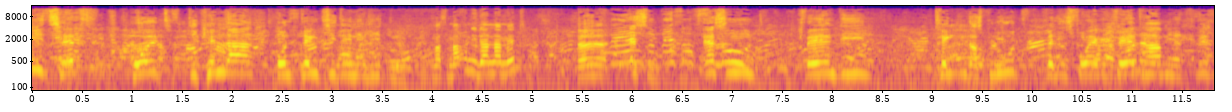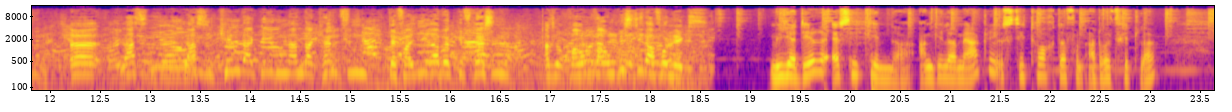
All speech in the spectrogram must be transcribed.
UNICEF holt die Kinder und bringt sie den Eliten. Was machen die dann damit? Äh, essen, essen, quälen die, trinken das Blut, wenn sie es vorher gequält haben, äh, lassen, lassen Kinder gegeneinander kämpfen, der Verlierer wird gefressen. Also warum, warum wisst ihr davon nichts? Milliardäre essen Kinder. Angela Merkel ist die Tochter von Adolf Hitler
